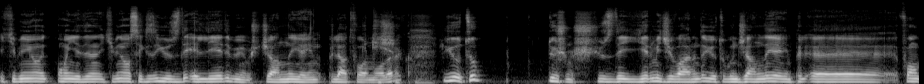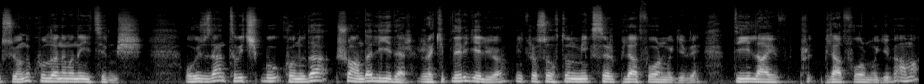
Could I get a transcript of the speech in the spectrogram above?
2017'den 2018'e %57 büyümüş canlı yayın platformu olarak. YouTube düşmüş. %20 civarında YouTube'un canlı yayın e, fonksiyonu kullanımını yitirmiş. O yüzden Twitch bu konuda şu anda lider. Rakipleri geliyor. Microsoft'un Mixer platformu gibi, D-Live pl- platformu gibi ama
